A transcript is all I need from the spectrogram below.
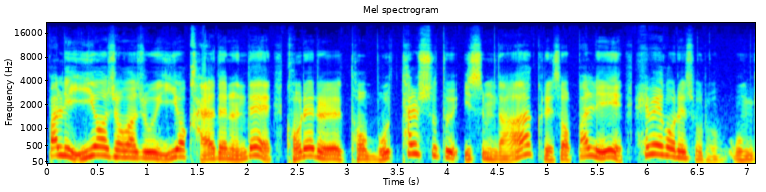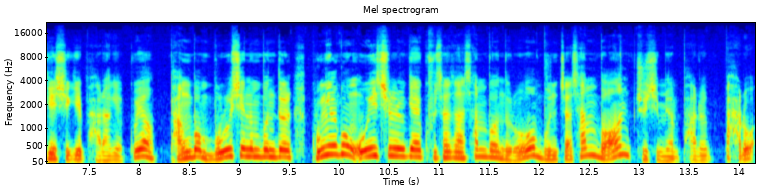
빨리 이어져 가지고 이어가야 되는데 거래를 더 못할 수도 있습니다. 그래서 빨리 해외 거래소로 옮기시기 바라겠고요. 방법 모르시는 분들 010-5276-9443번으로 문자 3번 주시면 바로 바로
